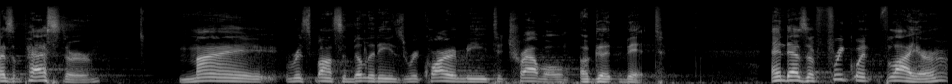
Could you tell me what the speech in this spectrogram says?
as a pastor, my responsibilities require me to travel a good bit. And as a frequent flyer,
